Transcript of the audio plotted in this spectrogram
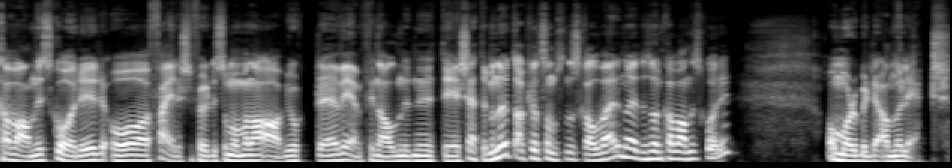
Kavani skårer og feirer selvfølgelig som om han har avgjort VM-finalen i det 96. minutt, akkurat som det skal være når Edison Kavani skårer. Og målet blir annullert.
